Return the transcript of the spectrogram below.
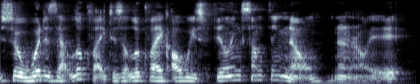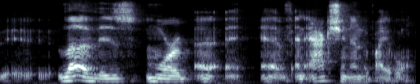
so what does that look like? Does it look like always feeling something? No no no no. It, it, love is more uh, of an action in the bible.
